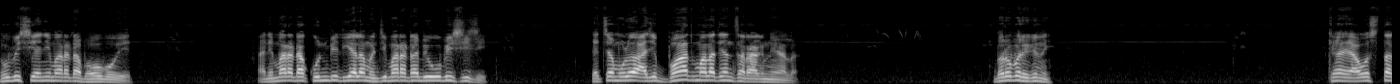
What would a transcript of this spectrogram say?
ओबीसी आणि मराठा भाऊ भाऊ आहेत. आणि मराठा कुणबीत गेला म्हणजे मराठा बी ओबीसीची त्याच्यामुळं अजिबात मला त्यांचा राग नाही आला. बरोबर आहे की नाही? काय अवस्था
